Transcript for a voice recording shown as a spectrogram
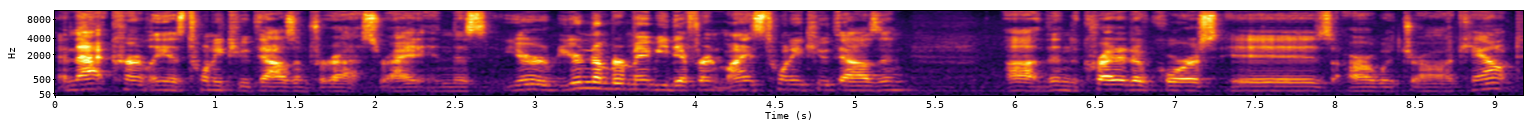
and that currently is twenty two thousand for us, right? In this, your your number may be different. Mine's twenty two thousand. Uh, then the credit, of course, is our withdrawal account,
